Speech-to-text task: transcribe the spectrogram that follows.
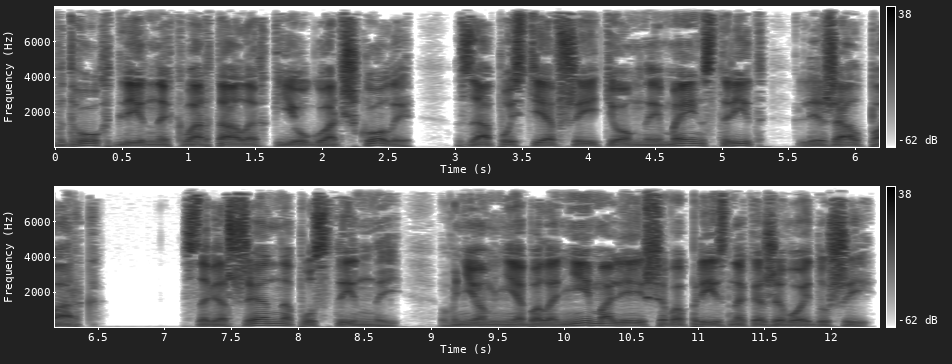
В двух длинных кварталах к югу от школы, за опустевшей темной Мейн-стрит, лежал парк. Совершенно пустынный, в нем не было ни малейшего признака живой души.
